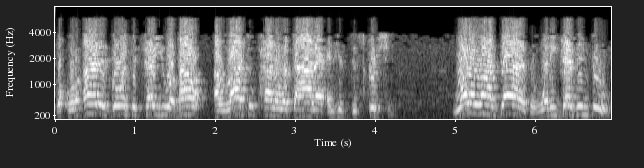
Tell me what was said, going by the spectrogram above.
the Quran is going to tell you about Allah subhanahu wa ta'ala and His descriptions. What Allah does and what He doesn't do.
